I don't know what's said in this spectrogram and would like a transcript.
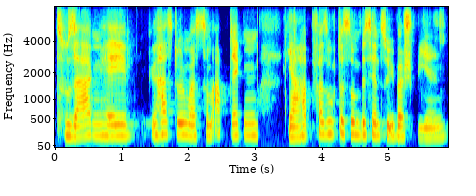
zu sagen, hey, hast du irgendwas zum Abdecken? Ja, habe versucht, das so ein bisschen zu überspielen.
